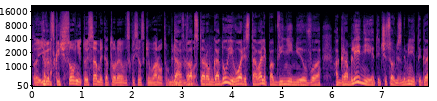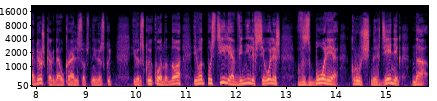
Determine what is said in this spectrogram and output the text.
Э, Иверской так, часовни, той самой, которая Воскресенским воротам примыкала. Да, в 22 году его арестовали по обвинению в ограблении этой часовни, знаменитый грабеж, когда украли, собственно, Иверскую, Иверскую икону. Но его отпустили, обвинили всего лишь в сборе кружечных денег на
